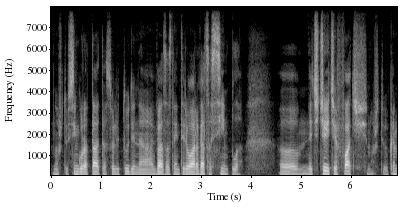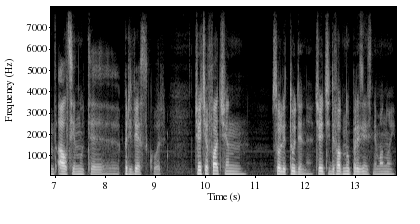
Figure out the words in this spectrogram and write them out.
nu știu, singurătatea, solitudinea, viața asta interioară, viața simplă. Uh, deci ceea ce faci, nu știu, când alții nu te privesc, ori ceea ce faci în solitudine, ceea ce de fapt nu prezinți nimănui.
